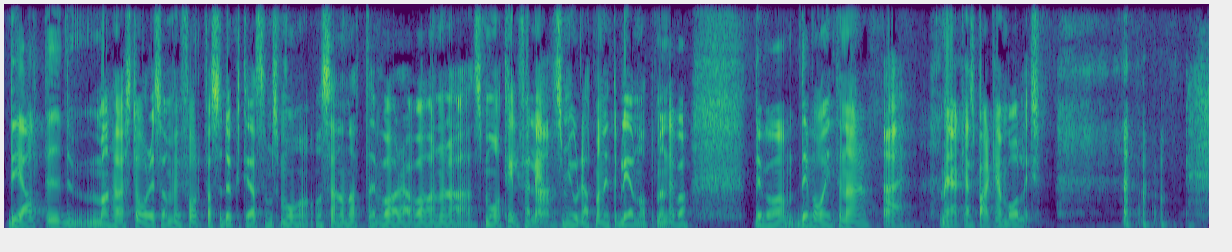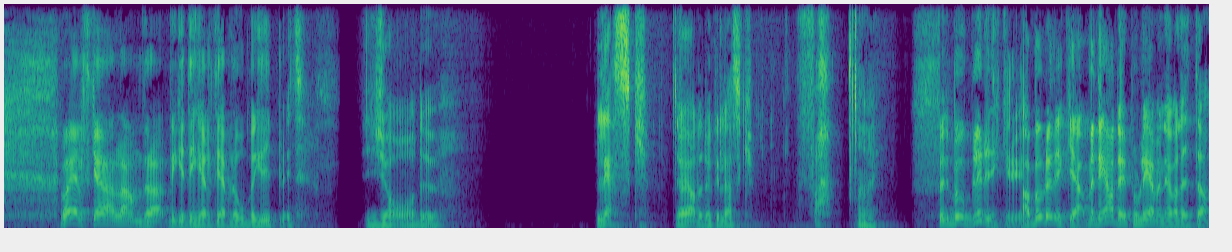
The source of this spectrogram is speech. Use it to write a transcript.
det är alltid, man hör stories om hur folk var så duktiga som små och sen att det bara var några små tillfälligheter som gjorde att man inte blev något. Men det var, det var, det var inte nära. Nej. Men jag kan sparka en boll liksom. Vad älskar alla andra, vilket är helt jävla obegripligt? Ja du. Läsk. Jag har aldrig druckit läsk. Va? Nej. Men bubblor dricker du ju. Ja, bubblor dricker jag. Men det hade jag problem med när jag var liten.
